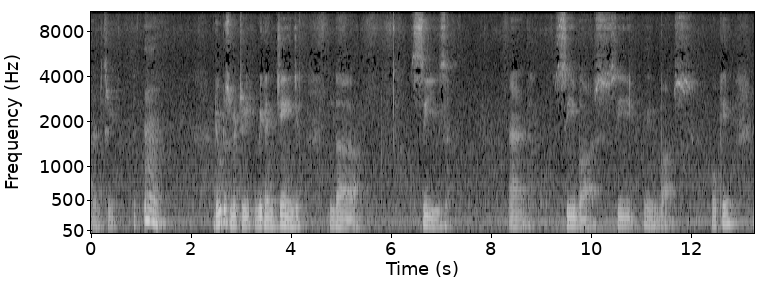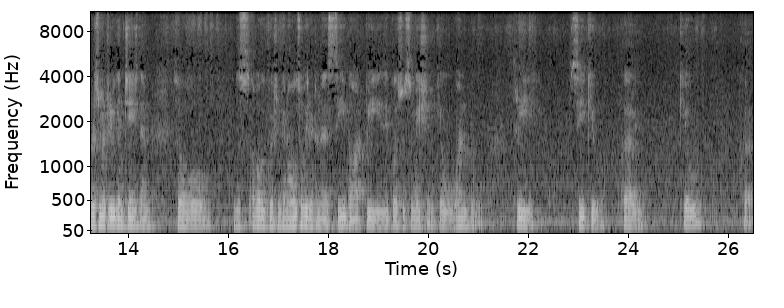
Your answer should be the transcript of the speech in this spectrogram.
and 3 due to symmetry we can change the c's and c bars c bars. Okay? Due to symmetry we can change them. So this above equation can also be written as c bar p is equals to summation q 1 2 3 cq curl q curl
